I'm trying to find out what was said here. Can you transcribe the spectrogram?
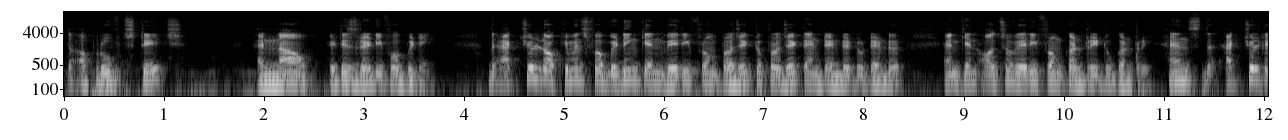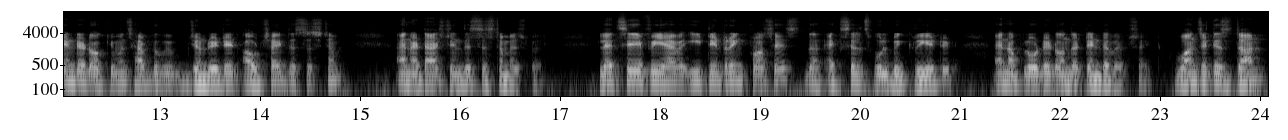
the approved stage and now it is ready for bidding. The actual documents for bidding can vary from project to project and tender to tender and can also vary from country to country. Hence, the actual tender documents have to be generated outside the system and attached in the system as well. Let's say if we have an e-tendering process, the Excels will be created and uploaded on the tender website. Once it is done,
